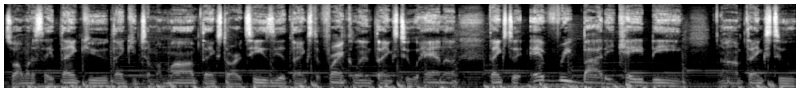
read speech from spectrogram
So I want to say thank you. Thank you to my mom. Thanks to Artesia. Thanks to Franklin. Thanks to Hannah. Thanks to everybody, KD. Thanks to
